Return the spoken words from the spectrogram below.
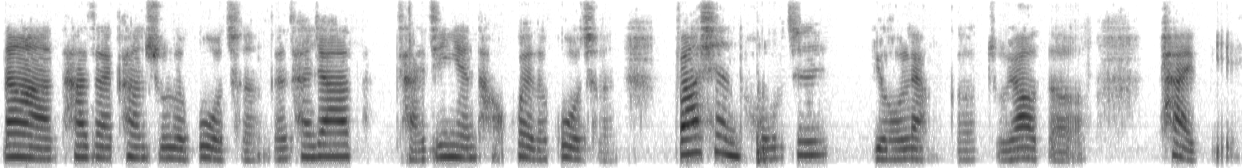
那他在看书的过程跟参加财经研讨会的过程，发现投资有两个主要的派别，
